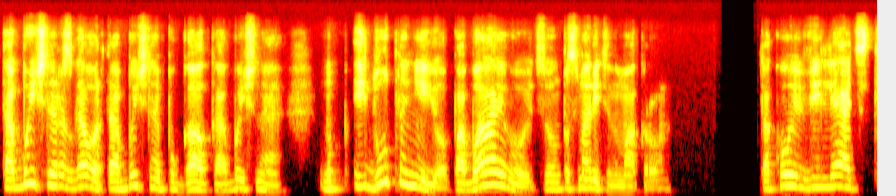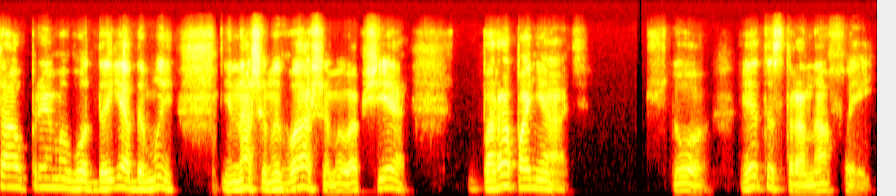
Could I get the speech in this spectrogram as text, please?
это обычный разговор, это обычная пугалка, обычная, ну, идут на нее, побаиваются, он, посмотрите на Макрона. Такой вилять стал прямо вот, да я, да мы, и нашим, и вашим, и вообще. Пора понять, что эта страна фейк.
